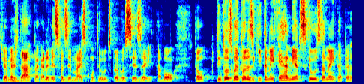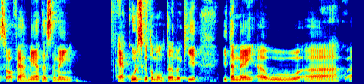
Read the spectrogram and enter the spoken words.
que vai me ajudar para cada vez fazer mais conteúdos para vocês aí, tá bom? Então, tem todas as corretoras aqui, também ferramentas que eu uso também, tá, pessoal? Ferramentas também, é, cursos que eu estou montando aqui e também uh, o uh,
